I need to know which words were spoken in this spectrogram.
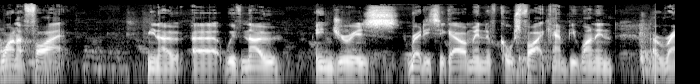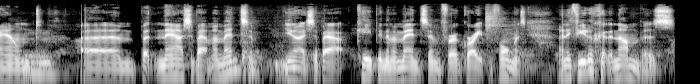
won a fight, you know, uh, with no injuries ready to go. I mean, of course, fight can be won in a round, um, but now it's about momentum. You know, it's about keeping the momentum for a great performance. And if you look at the numbers,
